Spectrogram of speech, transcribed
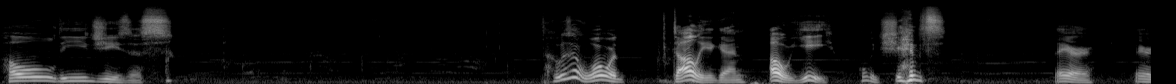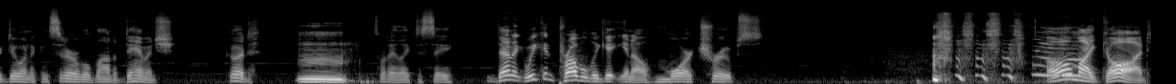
Holy Jesus. Who's at war with Dali again? Oh, ye. Holy shit. They are they are doing a considerable amount of damage. Good. Hmm. That's what I like to see. Then it- we could probably get, you know, more troops. Oh my god.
